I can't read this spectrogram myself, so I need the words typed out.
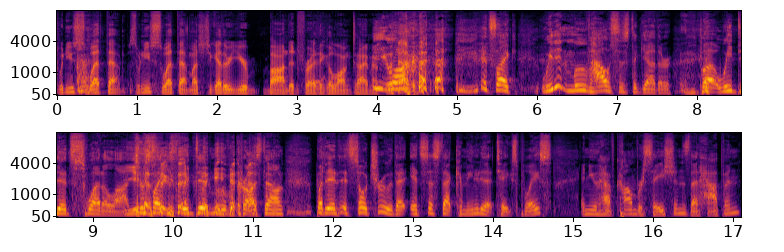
when you sweat that so when you sweat that much together, you're bonded for I think a long time. After You that. are. it's like we didn't move houses together, but we did sweat a lot. Yes, just like if we did exactly. move across town. But it, it's so true that it's just that community that takes place, and you have conversations that happen.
